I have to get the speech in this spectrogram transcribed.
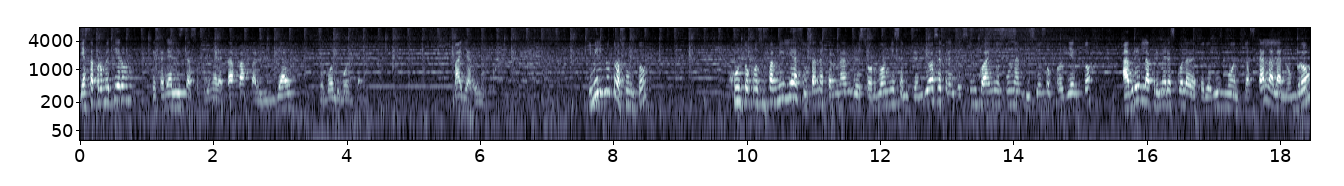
Y hasta prometieron que estaría lista su primera etapa para el Mundial de Voleibol Vaya ridículo. Y miren otro asunto. Junto con su familia, Susana Fernández Ordóñez emprendió hace 35 años un ambicioso proyecto, abrir la primera escuela de periodismo en Tlaxcala. La nombró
